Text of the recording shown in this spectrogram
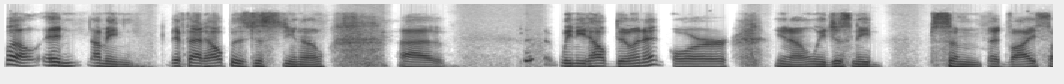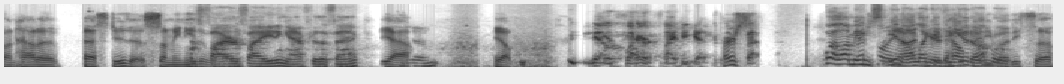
Well, and I mean, if that help is just, you know, uh, we need help doing it, or, you know, we just need some advice on how to best do this. I mean, Or either way. firefighting after the fact. Yeah. You Yep. Yeah, or firefighting at Pers- Well, I mean, personally, you know, I'm like if you get Umbro, anybody. So,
